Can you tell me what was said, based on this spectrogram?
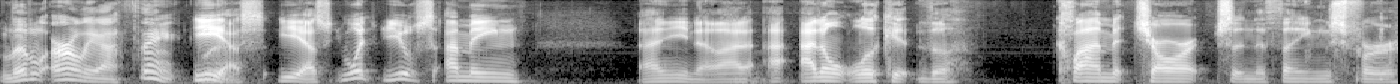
A little early, I think. but- Yes, yes. What you? I mean, I, you know, I, I I don't look at the climate charts and the things for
